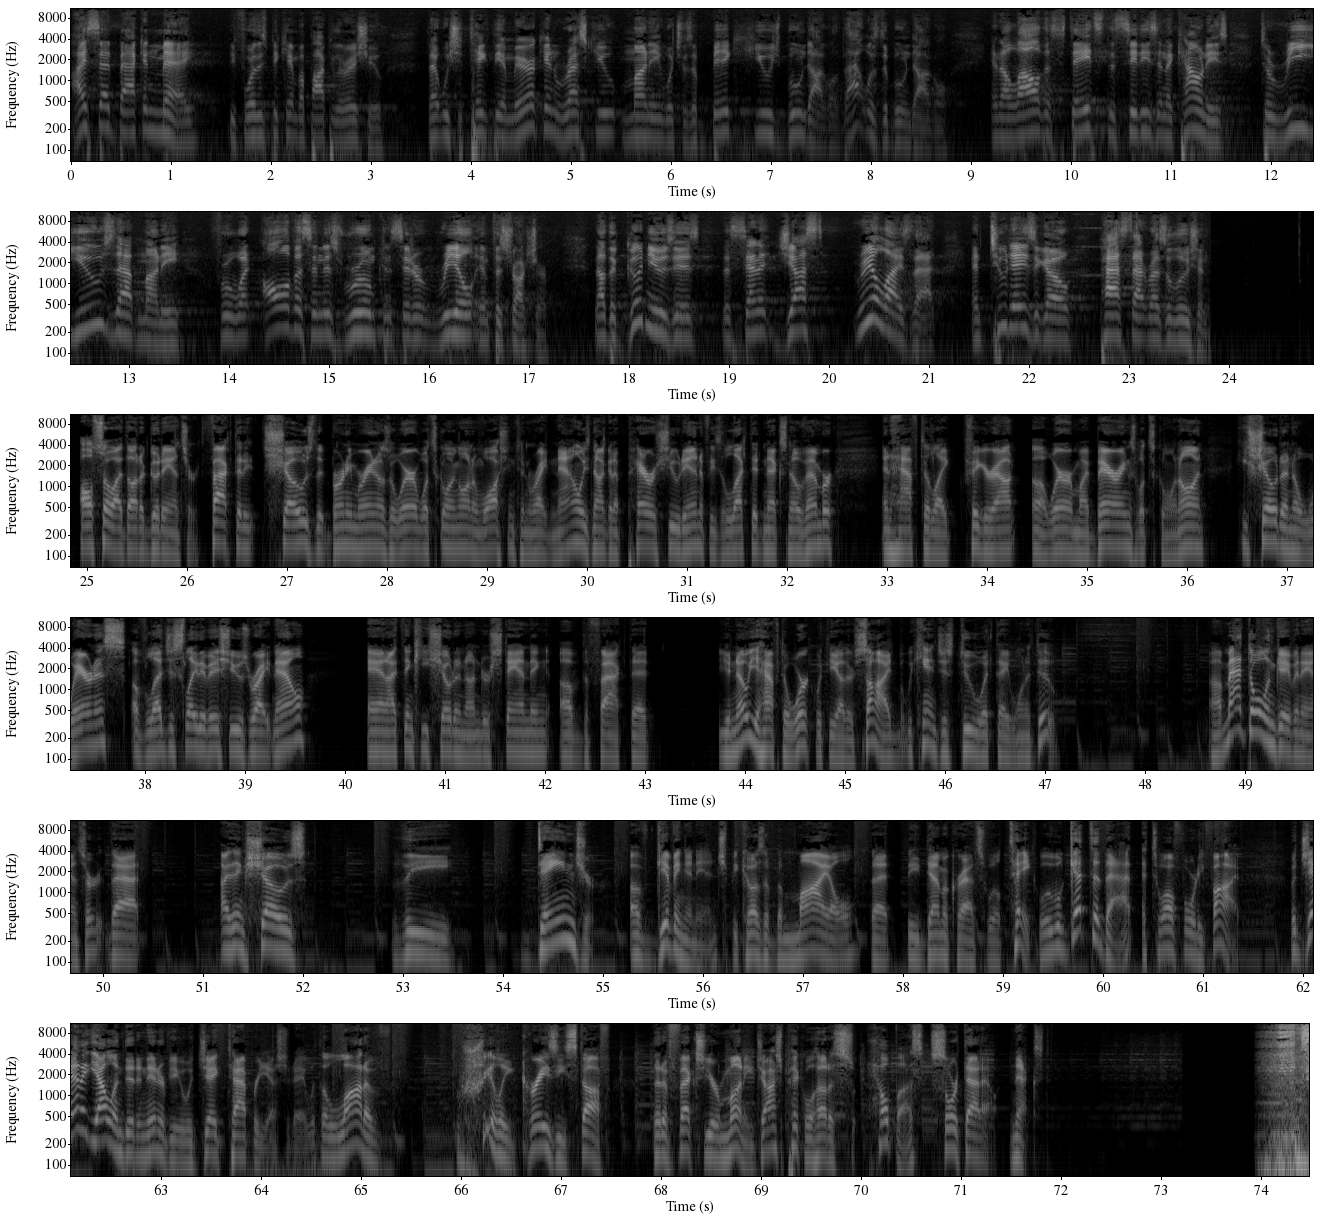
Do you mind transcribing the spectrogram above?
I said back in May, before this became a popular issue, that we should take the American Rescue money, which was a big, huge boondoggle, that was the boondoggle, and allow the states, the cities, and the counties to reuse that money for what all of us in this room consider real infrastructure. Now, the good news is the Senate just realized that and two days ago passed that resolution. Also, I thought a good answer. The fact that it shows that Bernie Moreno is aware of what's going on in Washington right now. He's not going to parachute in if he's elected next November and have to like figure out uh, where are my bearings, what's going on. He showed an awareness of legislative issues right now, and I think he showed an understanding of the fact that you know you have to work with the other side, but we can't just do what they want to do. Uh, Matt Dolan gave an answer that I think shows the danger of giving an inch because of the mile that the Democrats will take. We will get to that at 1245. But Janet Yellen did an interview with Jake Tapper yesterday with a lot of really crazy stuff that affects your money. Josh Pick will help us, help us sort that out next.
